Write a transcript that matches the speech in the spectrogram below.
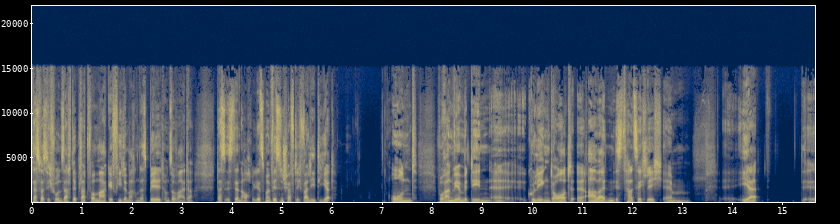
Das, was ich vorhin sagte, Plattformmarke, viele machen das Bild und so weiter. Das ist dann auch jetzt mal wissenschaftlich validiert. Und woran wir mit den äh, Kollegen dort äh, arbeiten, ist tatsächlich ähm, eher, äh,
